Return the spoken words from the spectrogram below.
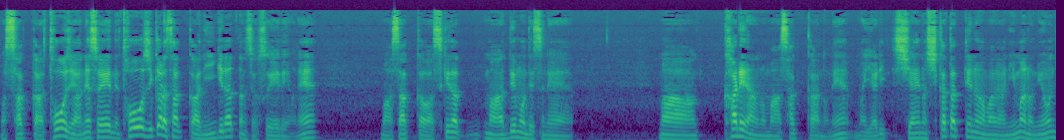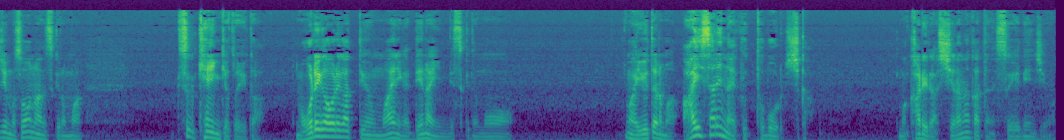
まあ、サッカー、当時はね、スウェーデン、当時からサッカー人気だったんですよ、スウェーデンはね。まあサッカーは好きだ、まあでもですね、まあ彼らのまあサッカーのね、まあ、やり、試合の仕方っていうのはまあ今の日本人もそうなんですけど、まあ、すぐ謙虚というか、俺が俺がっていう前にが出ないんですけども、まあ言うたらまあ愛されないフットボールしか、まあ彼ら知らなかったんです、スウェーデン人は。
